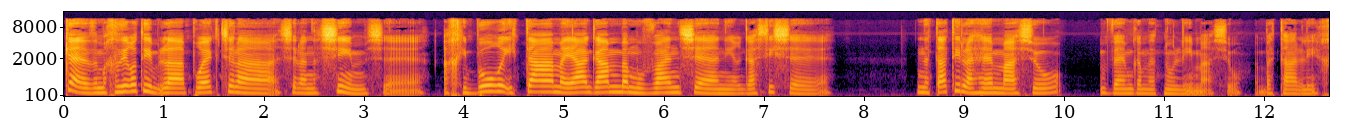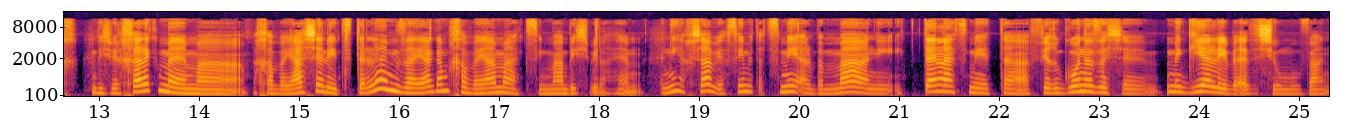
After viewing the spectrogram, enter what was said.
כן, זה מחזיר אותי לפרויקט של, ה, של הנשים, שהחיבור איתם היה גם במובן שאני הרגשתי שנתתי להם משהו, והם גם נתנו לי משהו בתהליך. בשביל חלק מהם, החוויה שלי להצטלם, זה היה גם חוויה מעצימה בשבילהם. אני עכשיו אשים את עצמי על במה, אני אתן לעצמי את הפרגון הזה שמגיע לי באיזשהו מובן.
